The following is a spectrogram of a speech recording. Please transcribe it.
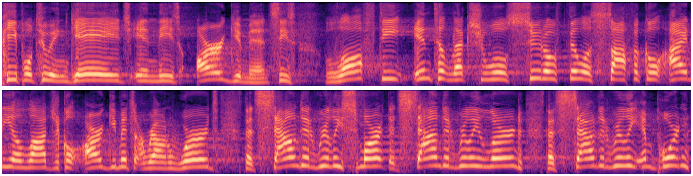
people to engage in these arguments, these lofty, intellectual, pseudo philosophical, ideological arguments around words that sounded really smart, that sounded really learned, that sounded really important,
